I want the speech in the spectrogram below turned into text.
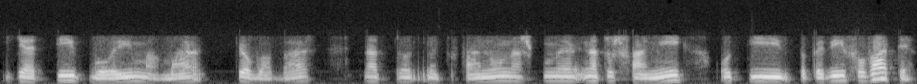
γιατί μπορεί η μαμά και ο μπαμπάς να, το, να, του φανούν, ας πούμε, να τους φανεί ότι το παιδί φοβάται.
